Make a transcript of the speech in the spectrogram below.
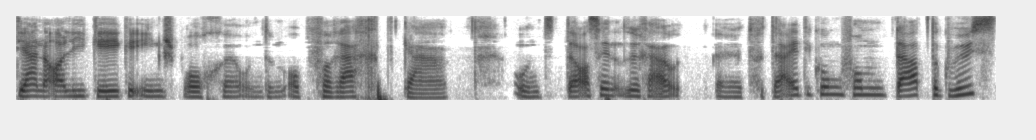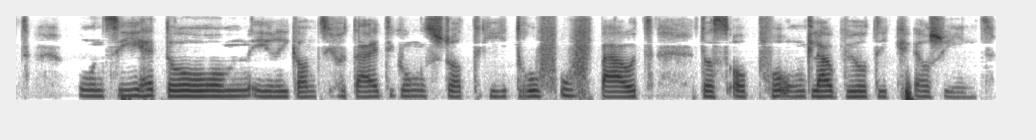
die haben alle gegen ihn gesprochen und dem Opfer Recht gegeben. Und das hat natürlich auch äh, die Verteidigung vom Täter gewusst und sie hat darum ihre ganze Verteidigungsstrategie darauf aufgebaut, dass das Opfer unglaubwürdig erscheint.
